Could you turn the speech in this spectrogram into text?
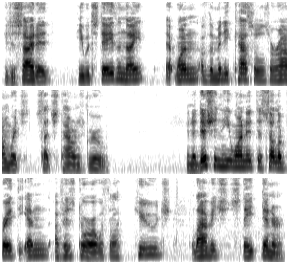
He decided he would stay the night at one of the many castles around which such towns grew. In addition, he wanted to celebrate the end of his tour with a huge, lavish state dinner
